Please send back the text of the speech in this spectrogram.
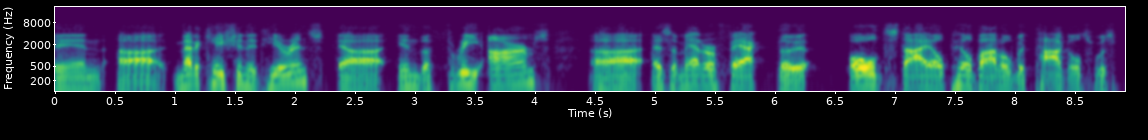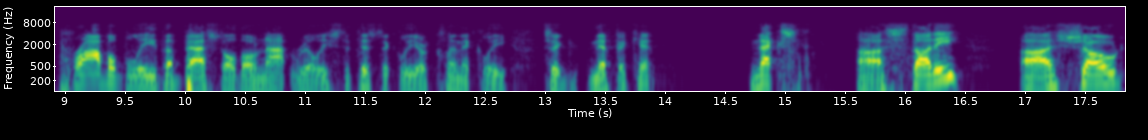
in uh, medication adherence uh, in the three arms. Uh, as a matter of fact, the old style pill bottle with toggles was probably the best, although not really statistically or clinically significant. Next uh, study uh, showed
